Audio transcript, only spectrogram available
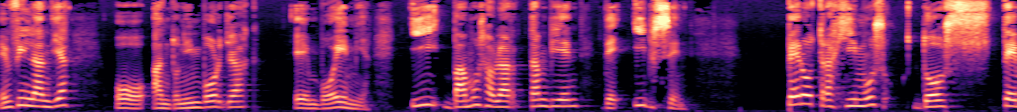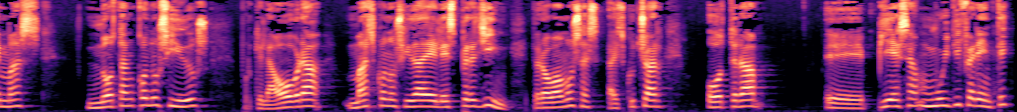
en Finlandia o Antonín Borjak en Bohemia. Y vamos a hablar también de Ibsen. Pero trajimos dos temas no tan conocidos, porque la obra más conocida de él es Pergin, pero vamos a, escuchar otra eh, pieza muy diferente.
